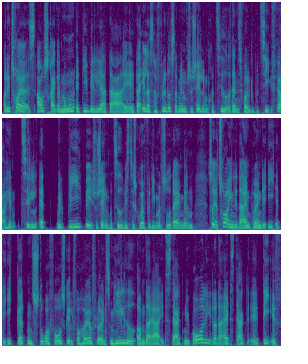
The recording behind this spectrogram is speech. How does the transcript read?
Og det tror jeg afskrækker nogle af de vælgere, der, øh, der ellers har flyttet sig mellem Socialdemokratiet og Dansk Folkeparti førhen til at vil blive ved Socialdemokratiet, hvis det skulle være, fordi man stod derimellem. Så jeg tror egentlig, der er en pointe i, at det ikke gør den store forskel for højrefløjen som helhed, om der er et stærkt Nye Borgerlige, eller der er et stærkt øh, DF.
